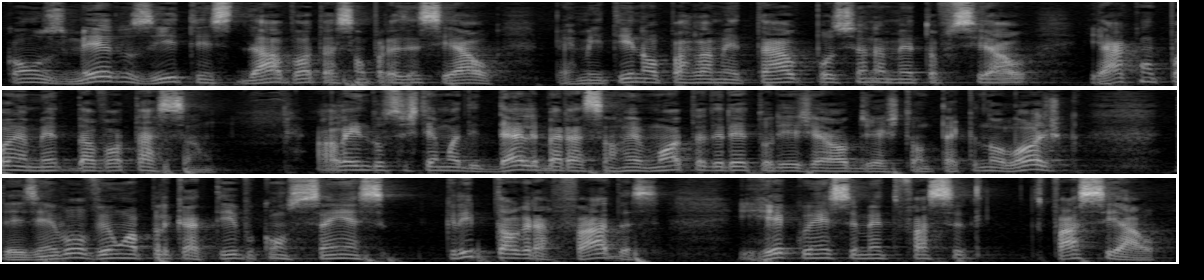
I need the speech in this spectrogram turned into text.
com os mesmos itens da votação presencial, permitindo ao parlamentar o posicionamento oficial e acompanhamento da votação. Além do sistema de deliberação remota, a Diretoria Geral de Gestão Tecnológica desenvolveu um aplicativo com senhas criptografadas e reconhecimento facial,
